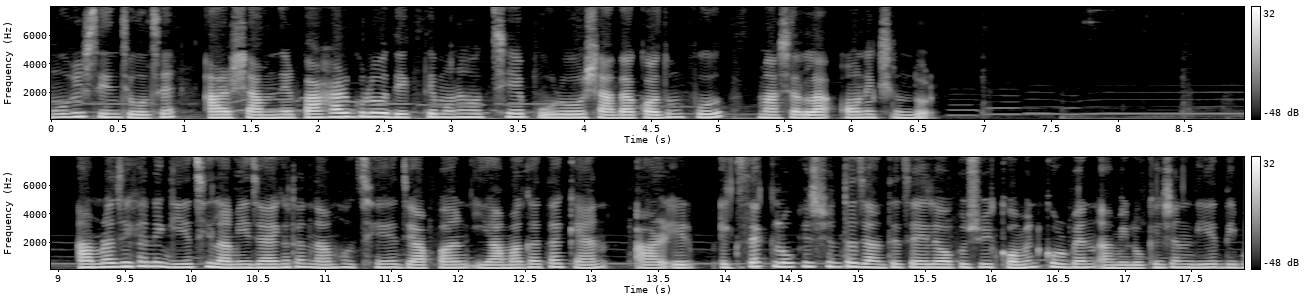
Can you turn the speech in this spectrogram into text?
মুভির সিন চলছে, আর সামনের পাহাড়গুলো দেখতে মনে হচ্ছে পুরো সাদা কদম ফুল। মাসাল্লাহ অনেক সুন্দর। আমরা যেখানে গিয়েছিলাম, এই জায়গাটার নাম হচ্ছে জাপান ইয়ামাগাতা ক্যান। আর এর এক্স্যাক্ট লোকেশনটা জানতে চাইলে অবশ্যই কমেন্ট করবেন, আমি লোকেশন দিয়ে দিব।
